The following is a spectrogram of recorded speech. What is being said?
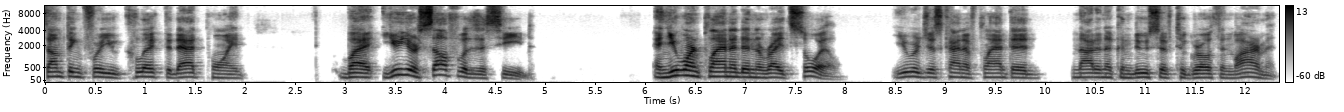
something for you clicked at that point. But you yourself was a seed, and you weren't planted in the right soil. You were just kind of planted not in a conducive to growth environment.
